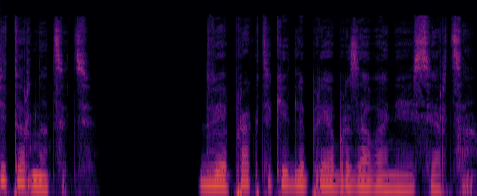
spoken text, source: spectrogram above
14. Две практики для преобразования сердца.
